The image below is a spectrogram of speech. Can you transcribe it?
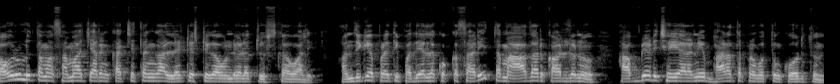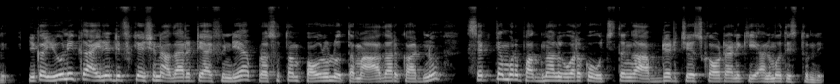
పౌరులు తమ సమాచారం ఖచ్చితంగా లేటెస్ట్గా ఉండేలా చూసుకోవాలి. అందుకే ప్రతి పదేళ్ళకు తమ ఆధార్ కార్డులను అప్డేట్ చేయాలని భారత ప్రభుత్వం కోరుతుంది. ఇక unique identification authority of India ప్రస్తుతం పౌరులు తమ ఆధార్ కార్డును సెప్టెంబర్ పద్నాలుగు వరకు ఉచితంగా అప్డేట్ చేసుకోవడానికి అనుమతిస్తుంది.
